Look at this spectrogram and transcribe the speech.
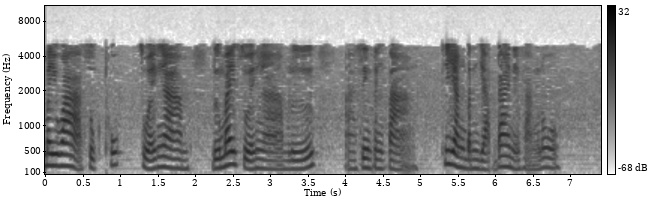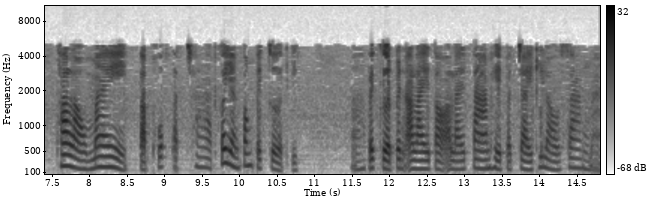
ไม่ว่าสุขทุกข์สวยงาม หรือไม่สวยงามหรืออสิ่งต่างๆ ที่ยังบัญญัติได้ในทางโลก ถ้าเราไม่ตัดภพตัดชาติก็ยังต้องไปเกิดอีกอไปเกิดเป็นอะไรต่ออะไรตามเหตุปัจจัยที่เราสร้างมา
